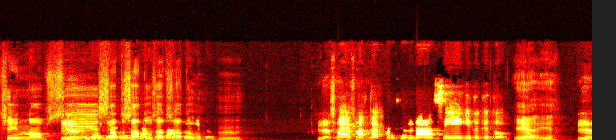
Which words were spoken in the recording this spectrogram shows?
Sinopsis Iya. satu-satu satu-satu. gitu. Hmm. Ya Kayak pakai presentasi gitu-gitu. Iya, iya. Iya.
